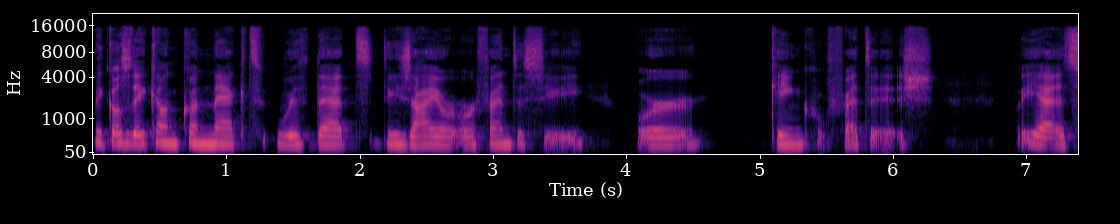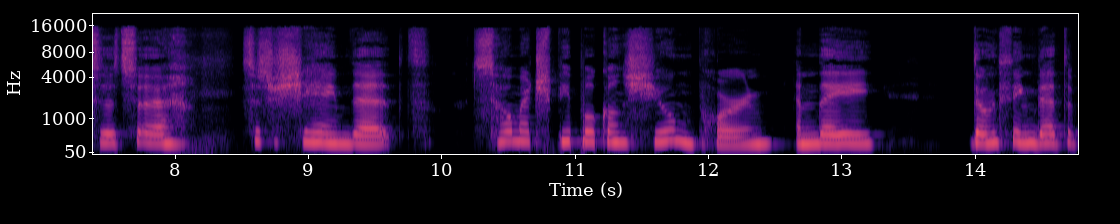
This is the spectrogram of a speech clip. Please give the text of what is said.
because they can connect with that desire or fantasy or kink or fetish. But yeah, it's such a such a shame that so much people consume porn and they don't think that the,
